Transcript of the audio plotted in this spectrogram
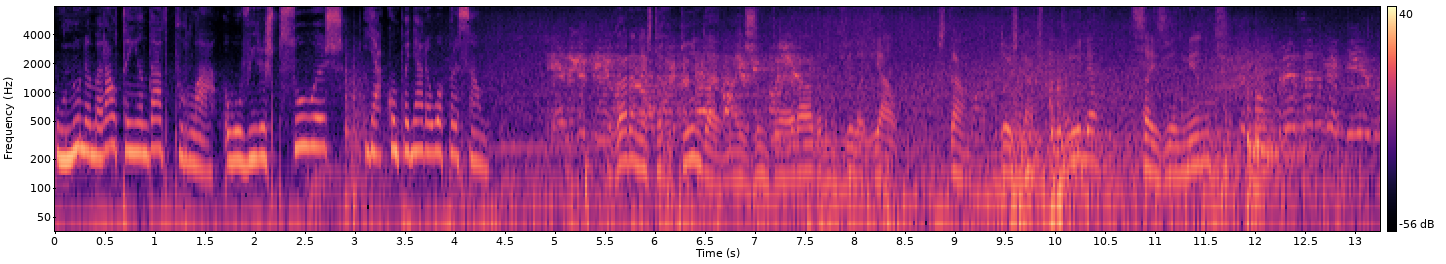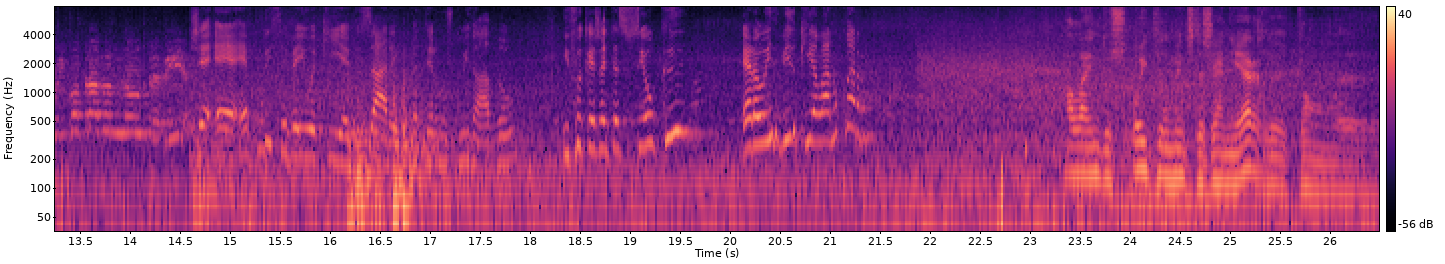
o Nuno Amaral tem andado por lá, a ouvir as pessoas e a acompanhar a operação. Agora, nesta rotunda, mais junto ao aeródromo de Vila Real, estão dois carros de patrulha, seis elementos. Já é, é, a polícia veio aqui avisarem para termos cuidado e foi que a gente associou que era o indivíduo que ia lá no carro. Além dos oito elementos da GNR, com uh,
